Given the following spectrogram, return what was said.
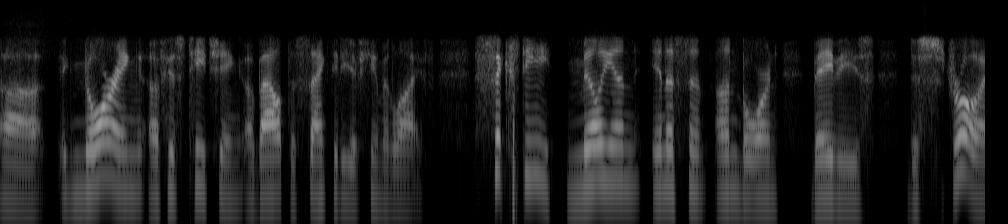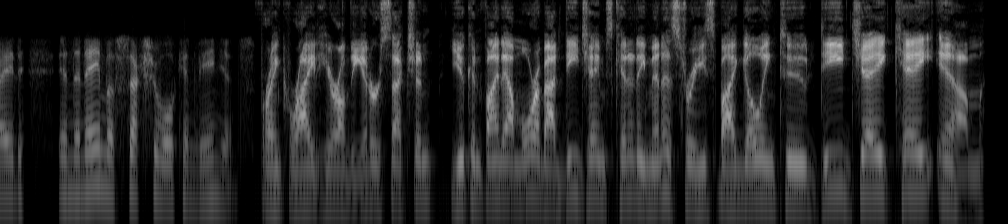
uh, ignoring of His teaching about the sanctity of human life. 60 million innocent unborn babies destroyed in the name of sexual convenience. Frank Wright here on The Intersection. You can find out more about D. James Kennedy Ministries by going to djkm.org.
